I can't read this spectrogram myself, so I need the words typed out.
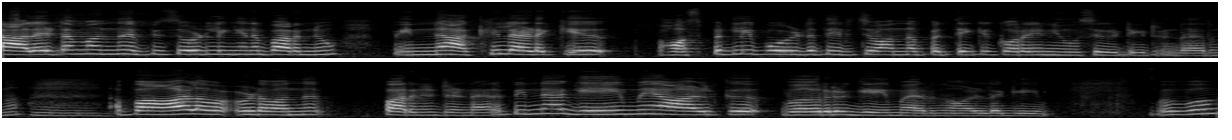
ലാലേട്ടൻ വന്ന എപ്പിസോഡിൽ ഇങ്ങനെ പറഞ്ഞു. പിന്നെ അഖിൽ ഇടയ്ക്ക് ഹോസ്പിറ്റലിൽ പോയിട്ട് തിരിച്ചു വന്നപ്പോഴത്തേക്ക് കുറെ ന്യൂസ് കിട്ടിയിട്ടുണ്ടായിരുന്നു. അപ്പൊ ആൾ ഇവിടെ വന്ന് പറഞ്ഞിട്ടുണ്ടായിരുന്നു. പിന്നെ ആ ഗെയിമേ ആൾക്ക് വേറൊരു ഗെയിം ആയിരുന്നു ആളുടെ ഗെയിം അപ്പം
